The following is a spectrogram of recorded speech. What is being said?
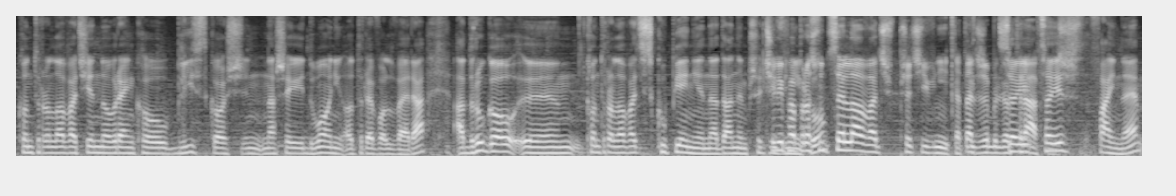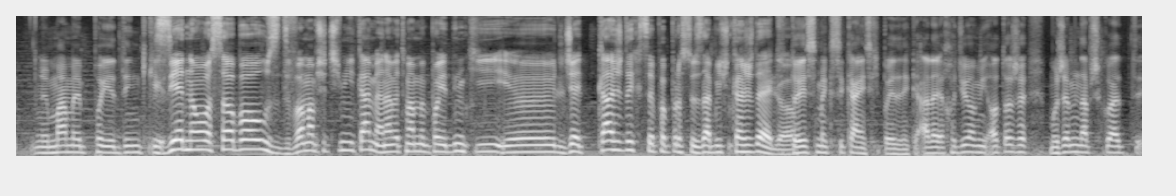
kontrolować jedną ręką bliskość naszej dłoni od rewolwera, a drugą kontrolować skupienie na danym przeciwniku. Czyli po prostu celować w przeciwnika, tak żeby go co, trafić. Co jest fajne, mamy pojedynki... Z jedną osobą, z dwoma przeciwnikami, a nawet mamy pojedynki, yy, gdzie każdy chce po prostu zabić każdego. To jest meksykański pojedynek, ale chodziło mi o to, że możemy na przykład yy,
